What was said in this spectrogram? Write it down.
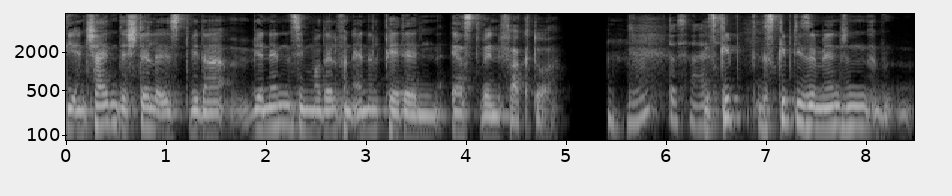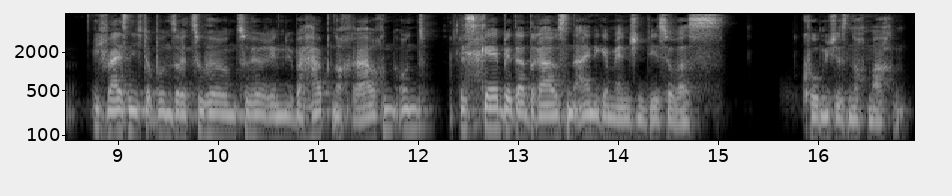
die entscheidende Stelle ist wieder, wir nennen es im Modell von NLP den Erst-Wenn-Faktor. Mhm, Das Es heißt, gibt, es gibt diese Menschen, ich weiß nicht, ob unsere Zuhörer und Zuhörerinnen überhaupt noch rauchen und es gäbe da draußen einige Menschen, die sowas Komisches noch machen.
